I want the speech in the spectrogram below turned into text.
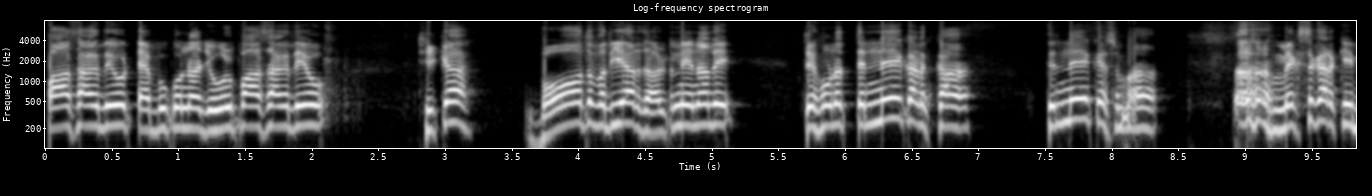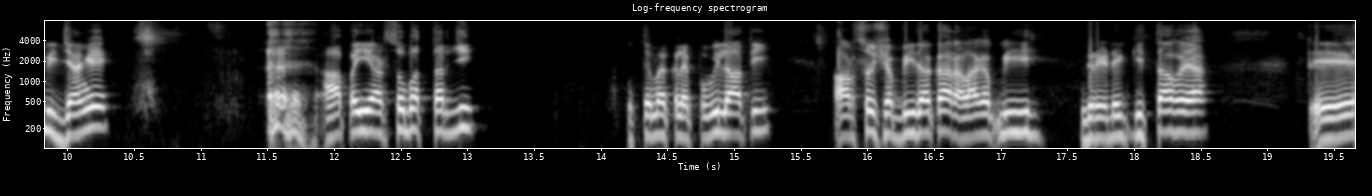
ਪਾ ਸਕਦੇ ਹੋ। ਟੈਬੂਕੋਨਾਜੋਲ ਪਾ ਸਕਦੇ ਹੋ। ਠੀਕ ਆ? ਬਹੁਤ ਵਧੀਆ ਰਿਜ਼ਲਟ ਨੇ ਇਹਨਾਂ ਦੇ। ਤੇ ਹੁਣ ਤਿੰਨੇ ਕਣਕਾਂ, ਤਿੰਨੇ ਕਿਸਮਾਂ ਮਿਕਸ ਕਰਕੇ ਬੀਜਾਂਗੇ। ਆ ਪਈ 872 ਜੀ। ਉੱਤੇ ਮੈਂ ਕਲਿੱਪ ਵੀ ਲਾਤੀ। 826 ਦਾ ਘਰ ਵਾਲਾ ਵੀ ਗ੍ਰੇਡਿੰਗ ਕੀਤਾ ਹੋਇਆ। ਤੇ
